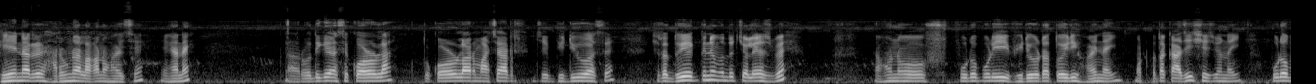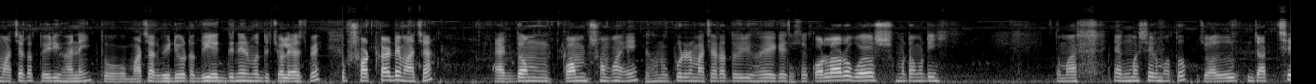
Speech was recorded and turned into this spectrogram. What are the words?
ভিয়েনারের হারুনা লাগানো হয়েছে এখানে। আর ওদিকে আছে করলা। তো করলার মাচার যে ভিডিও আছে, সেটা দুই একদিনের মধ্যে চলে আসবে। এখনও পুরোপুরি ভিডিওটা তৈরি হয় নাই। মোট কথা কাজই শেষ নাই। পুরো মাচাটা তৈরি হয় নাই, তো মাচার ভিডিওটা দুই একদিনের মধ্যে চলে আসবে। খুব শর্টকাটে মাচা, একদম কম সময়ে। এখন উপরের মাচাটা তৈরি হয়ে গেছে। করলারও বয়স মোটামুটি তোমার এক মাসের মতো। জল যাচ্ছে,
